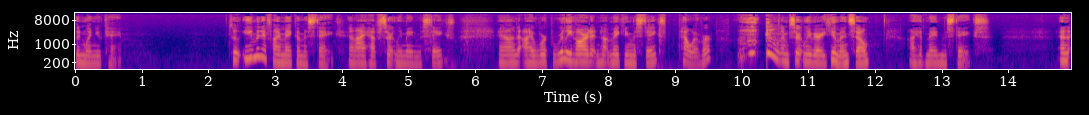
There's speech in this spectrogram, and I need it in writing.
than when you came. So even if I make a mistake, and I have certainly made mistakes, and I work really hard at not making mistakes, however, I'm certainly very human, so I have made mistakes. And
